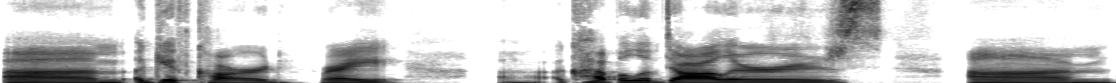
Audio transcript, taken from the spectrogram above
um, a gift card, right? Uh, a couple of dollars, um,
